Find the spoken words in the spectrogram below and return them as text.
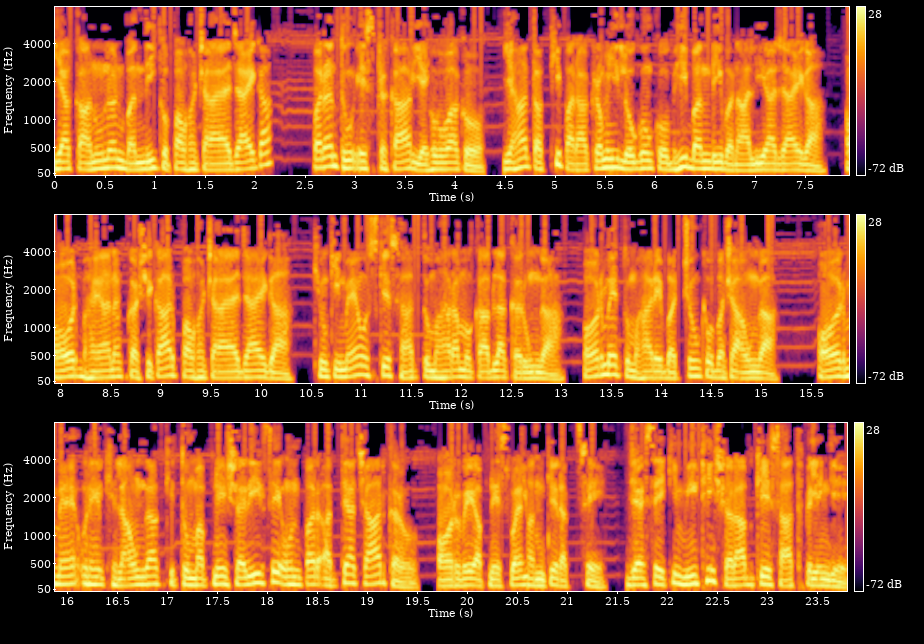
या कानूनन बंदी को पहुँचाया जाएगा? परंतु इस प्रकार यहोवा को, यहाँ तक कि पराक्रमी लोगों को भी बंदी बना लिया जाएगा, और भयानक का शिकार पहुँचाया जाएगा, क्योंकि मैं उसके साथ तुम्हारा मुकाबला करूँगा। और मैं तुम्हारे बच्चों को बचाऊँगा, और मैं उन्हें खिलाऊँगा कि तुम अपने शरीर से उन पर अत्याचार करो, और वे अपने स्वयं के रक्त से, जैसे कि मीठी शराब के साथ पिलेंगे।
